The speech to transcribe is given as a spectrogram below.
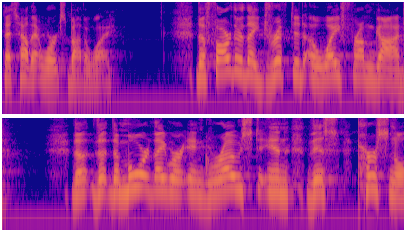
That's how that works, by the way. The farther they drifted away from God, The, the, the more they were engrossed in this personal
